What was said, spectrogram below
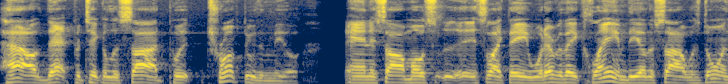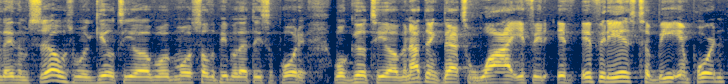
how that particular side put Trump through the mill and it's almost it's like they whatever they claimed the other side was doing they themselves were guilty of or more so the people that they supported were guilty of. And i think that's why if it if, if it is to be important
